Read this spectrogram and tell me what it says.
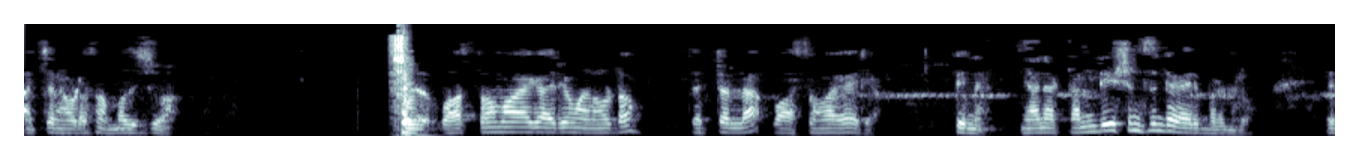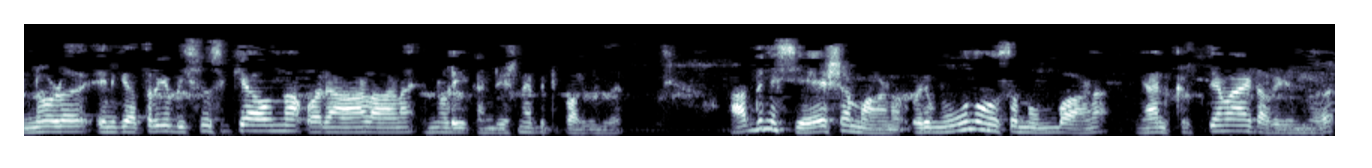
അച്ഛൻ അവിടെ സമ്മതിച്ചതാണ് ഇത് വാസ്തവമായ കാര്യമാണ് കേട്ടോ. തെറ്റല്ല വാസ്തവമായ കാര്യം. പിന്നെ ഞാൻ ആ കണ്ടീഷൻസിന്റെ കാര്യം പറഞ്ഞല്ലോ. എന്നോട് എനിക്ക് അത്രയും വിശ്വസിക്കാവുന്ന ഒരാളാണ് എന്നോട് ഈ കണ്ടീഷനെ പറ്റി പറഞ്ഞത്. അതിനുശേഷമാണ് ഒരു മൂന്ന് ദിവസം മുമ്പാണ് ഞാൻ കൃത്യമായിട്ട് അറിയുന്നത്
